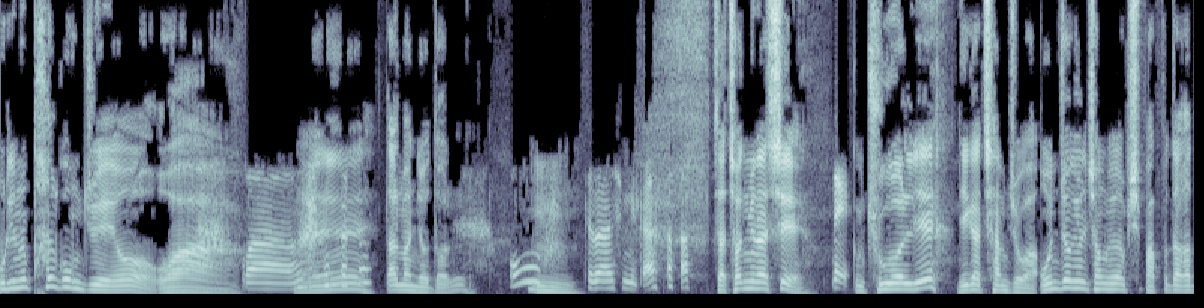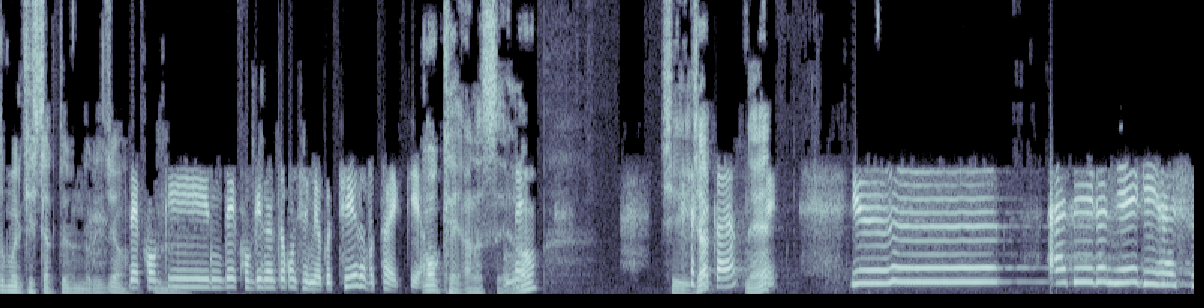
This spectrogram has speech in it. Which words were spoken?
우리는 팔공주예요. 와. 와. 네. 딸만 여덟. 오, 음. 대단하십니다. 자, 전민아 씨. 네. 그럼 주얼리의 네가 참 좋아. 온종일 정신없이 바쁘다가도 뭐 이렇게 시작되는 노래죠? 네, 거기인데 거기는 조금 재미없고 뒤에서부터 할게요. 오케이, 알았어요. 네. 시작. 시작할까요? 네. 유, 아직은 얘기할 수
